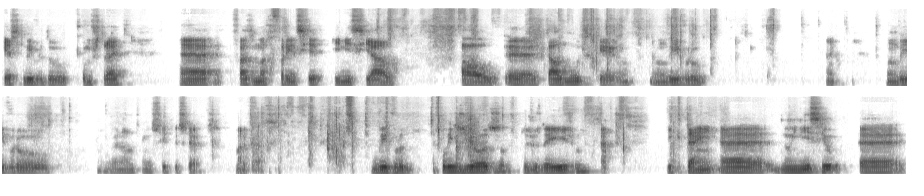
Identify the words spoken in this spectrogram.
este livro do, que eu mostrei uh, faz uma referência inicial ao Talmud, que é um, um livro um livro agora não tenho o sítio certo marcado um livro religioso do judaísmo ah, e que tem uh, no início uh,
